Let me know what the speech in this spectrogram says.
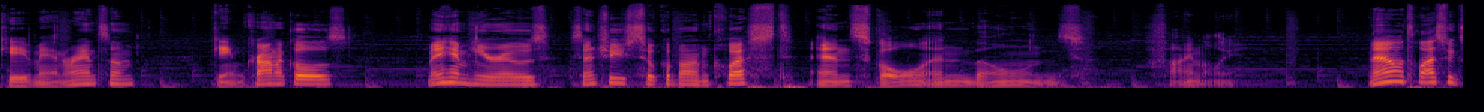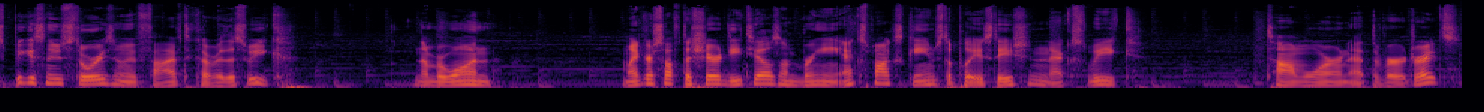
Caveman Ransom, Game Chronicles, Mayhem Heroes, Senshi Sokoban Quest, and Skull and Bones. Finally. Now to last week's biggest news stories, and we have five to cover this week. Number one Microsoft to share details on bringing Xbox games to PlayStation next week. Tom Warren at The Verge writes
